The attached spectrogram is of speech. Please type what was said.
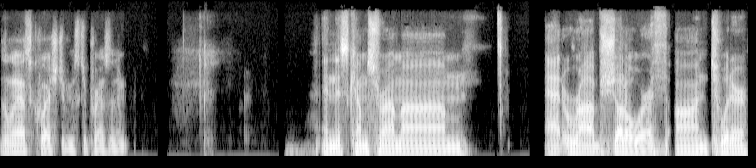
The last question, Mr. President. And this comes from um, at Rob Shuttleworth on Twitter.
